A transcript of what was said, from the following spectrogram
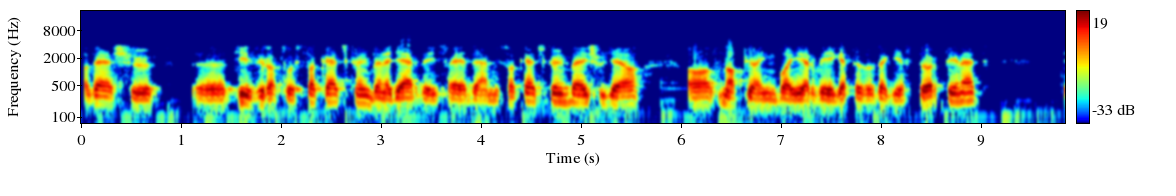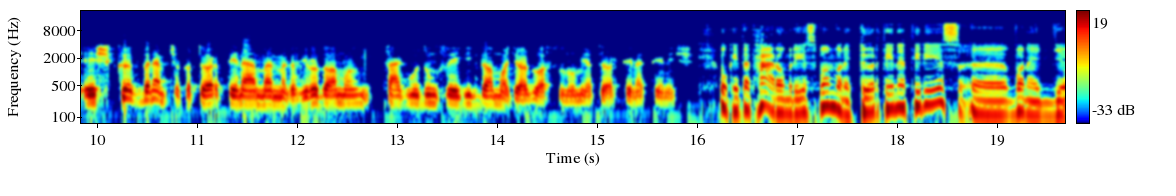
az első kéziratos szakácskönyvben, egy erdélyi fejedelmi szakácskönyvben, és ugye a, a napjainkba ér véget ez az egész történet. És közben nem csak a történelmen, meg az irodalmon száguldunk végig, de a magyar gasztronómia történetén is. Oké, okay, tehát három rész van, van egy történeti rész, van egy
